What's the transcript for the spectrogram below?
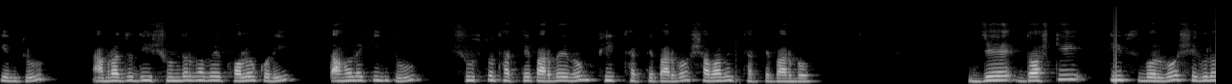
কিন্তু আমরা যদি সুন্দরভাবে ফলো করি, তাহলে কিন্তু সুস্থ থাকতে পারব এবং ফিট থাকতে পারব, স্বাভাবিক থাকতে পারব। যে দশটি টিপস বলব, সেগুলো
